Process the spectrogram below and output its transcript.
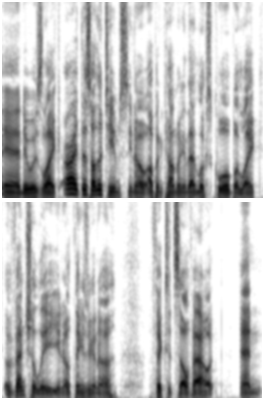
and it was like, all right, this other team's you know up and coming, and that looks cool, but like eventually, you know, things are gonna fix itself out, and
